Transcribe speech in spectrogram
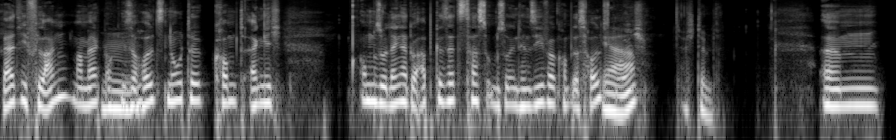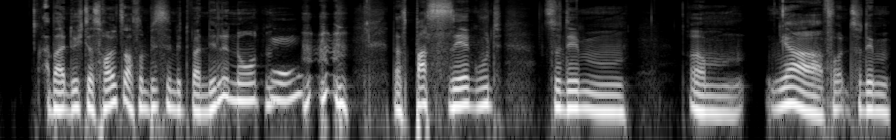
relativ lang. Man merkt auch, Mhm. diese Holznote kommt eigentlich, umso länger du abgesetzt hast, umso intensiver kommt das Holz Ja. durch. Das stimmt. Ähm, aber durch das Holz auch so ein bisschen mit Vanillenoten. Das passt sehr gut zu dem, ähm, ja, von- zu dem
